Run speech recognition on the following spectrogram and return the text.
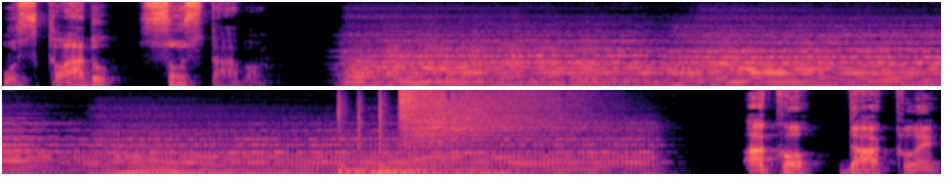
u skladu s Ustavom. Ako, dakle,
